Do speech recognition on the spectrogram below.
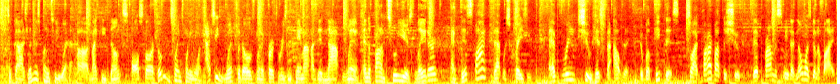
So guys, let me explain to you what happened. Uh, Nike Dunks All-Stars, those are the 2021. I actually went for those when it first originally came out. I I did not win. And to find them two years later at this spot, that was crazy. Every shoe hits the outlet. But peep this. So I inquired about the shoe. They promised me that no one's gonna buy it.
